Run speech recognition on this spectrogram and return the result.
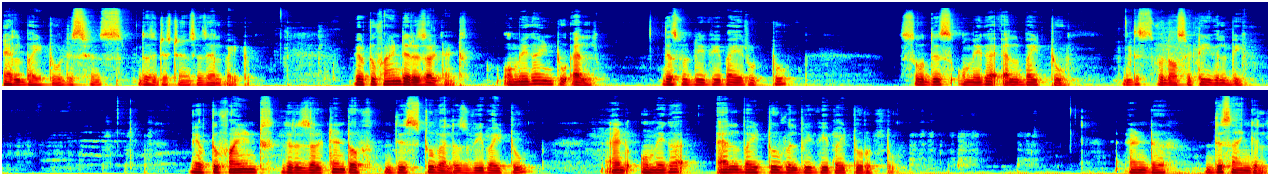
L by 2 distance. This distance is L by 2 we have to find the resultant. Omega into L this will be v by root 2 so this omega L by 2 this velocity will be. We have to find the resultant of these two values v by 2 and omega L by 2 will be v by 2 root 2 and uh, this angle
